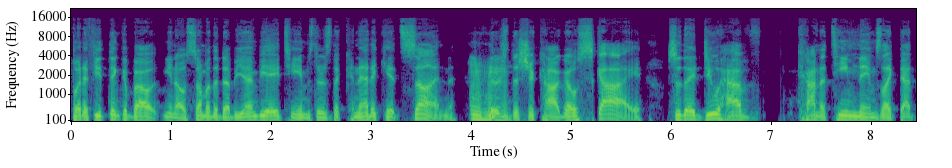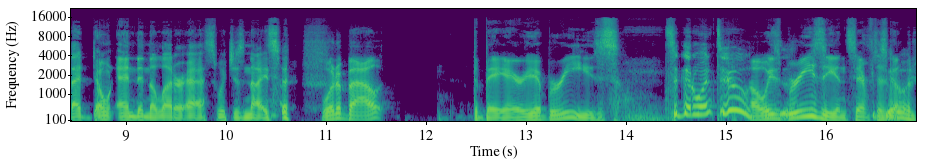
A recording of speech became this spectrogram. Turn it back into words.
but if you think about you know some of the WNBA teams there's the Connecticut Sun Mhm. there's the Chicago Sky so they do have kind of team names like that that don't end in the letter S which is nice what about the Bay Area Breeze? it's a good one too Always breezy in San it's a good Francisco.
